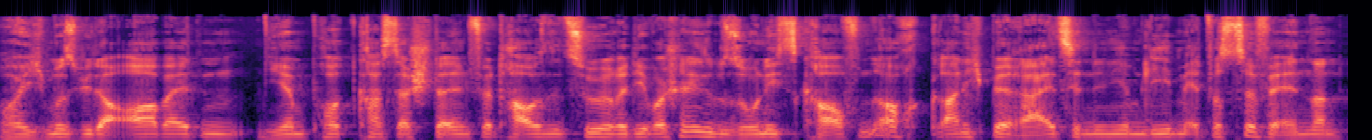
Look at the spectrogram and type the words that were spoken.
Oh, ich muss wieder arbeiten, hier einen Podcast erstellen für tausende Zuhörer, die wahrscheinlich sowieso nichts kaufen, auch gar nicht bereit sind, in ihrem Leben etwas zu verändern.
